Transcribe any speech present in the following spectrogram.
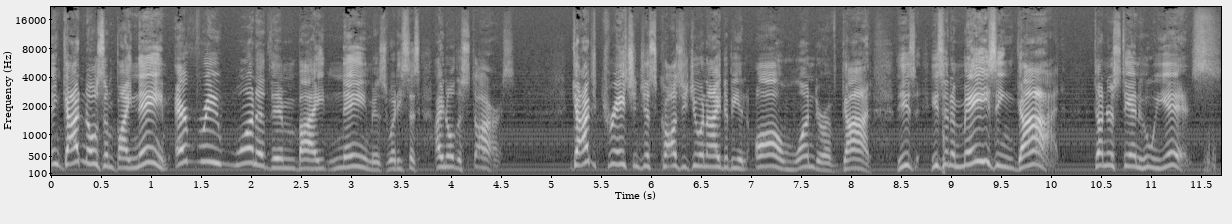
And God knows them by name. Every one of them by name is what He says. I know the stars. God's creation just causes you and I to be in awe and wonder of God. He's, he's an amazing God to understand who He is.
